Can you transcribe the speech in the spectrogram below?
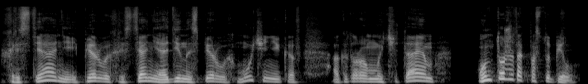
христиане и первые христиане, один из первых мучеников, о котором мы читаем, он тоже так поступил.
